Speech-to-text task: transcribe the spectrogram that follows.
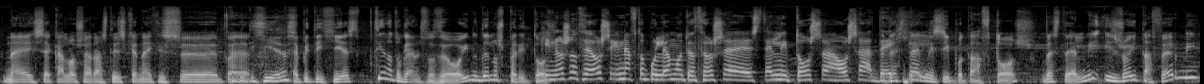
να είσαι καλός εραστής και να έχεις. Ε, Επιτυχίες. επιτυχίες, τι να τον κάνεις στο Θεό, είναι εντελώς περιττός. Κοινό ο Θεός είναι αυτό που λέμε ότι ο Θεός στέλνει τόσα όσα αντέχει. Δεν στέλνει τίποτα αυτός. Δεν στέλνει. Η ζωή τα φέρνει.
